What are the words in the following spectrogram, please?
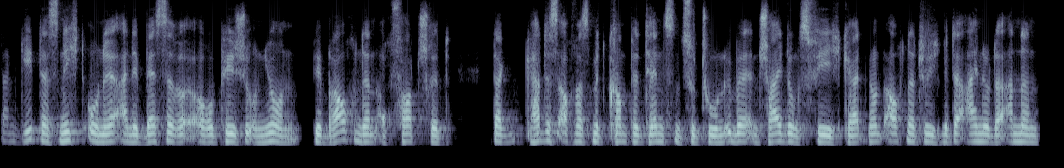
dann geht das nicht ohne eine bessere Europäische Union. Wir brauchen dann auch Fortschritt. Da hat es auch was mit Kompetenzen zu tun, über Entscheidungsfähigkeiten und auch natürlich mit der einen oder anderen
